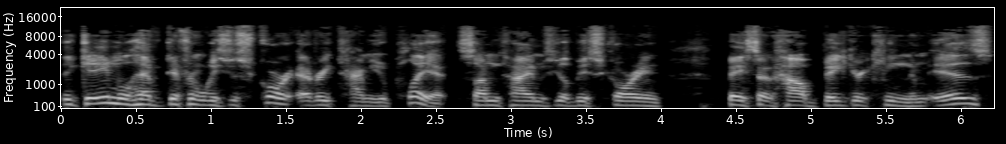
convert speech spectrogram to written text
the game will have different ways to score every time you play it. Sometimes you'll be scoring based on how big your kingdom is,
